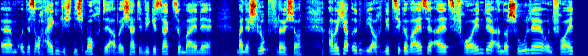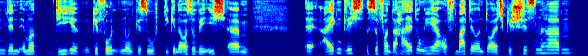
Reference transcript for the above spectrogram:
Ähm, und das auch eigentlich nicht mochte. Aber ich hatte, wie gesagt, so meine, meine Schlupflöcher. Aber ich habe irgendwie auch witzigerweise als Freunde an der Schule und Freundin immer die gefunden und gesucht, die genauso wie ich ähm, äh, eigentlich so von der Haltung her auf Mathe und Deutsch geschissen haben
